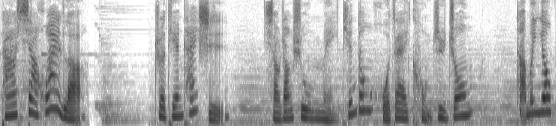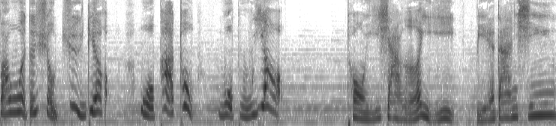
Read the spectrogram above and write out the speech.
他吓坏了。这天开始，小樟树每天都活在恐惧中。他们要把我的手锯掉，我怕痛，我不要。痛一下而已，别担心。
